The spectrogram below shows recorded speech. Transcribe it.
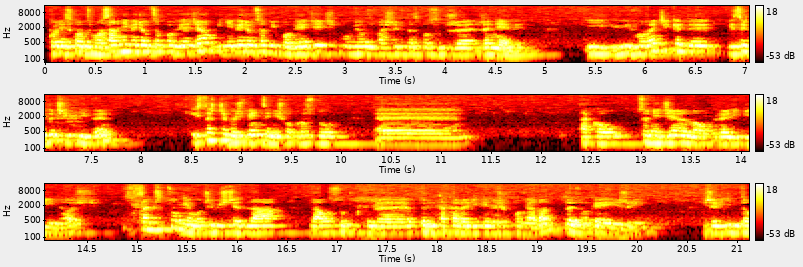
koniec końców on sam nie wiedział, co powiedział i nie wiedział, co mi powiedzieć, mówiąc właśnie w ten sposób, że, że nie wie. I, I w momencie, kiedy jesteś dociekliwy i chcesz czegoś więcej niż po prostu e, taką coniedzielną religijność, z całym szacunkiem oczywiście dla, dla osób, które, którym taka religijność odpowiada, to jest okay, jeżeli, jeżeli im to,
